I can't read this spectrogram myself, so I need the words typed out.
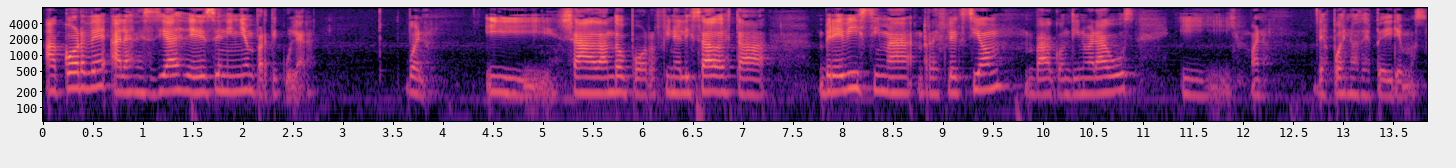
acorde a las necesidades de ese niño en particular. Bueno, y ya dando por finalizado esta brevísima reflexión, va a continuar Agus y bueno, después nos despediremos.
